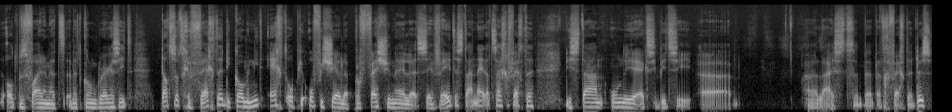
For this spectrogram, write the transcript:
Ultimate Fighter met, met Conor McGregor ziet, dat soort gevechten die komen niet echt op je officiële professionele cv te staan. Nee, dat zijn gevechten die staan onder je exhibitielijst uh, uh, met, gevechten. Dus,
